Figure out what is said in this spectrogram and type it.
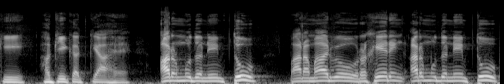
कि हकीकत क्या है। अरमुद नीम तू Paramaribo regering armoede neemt toe,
